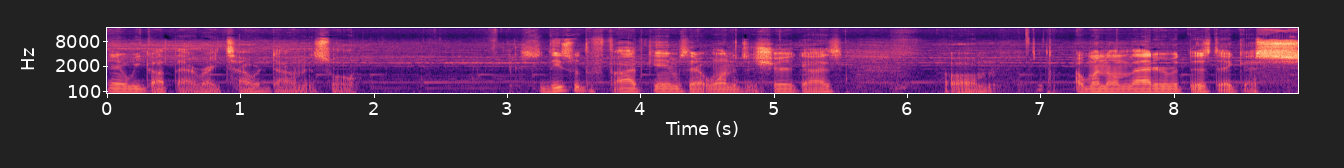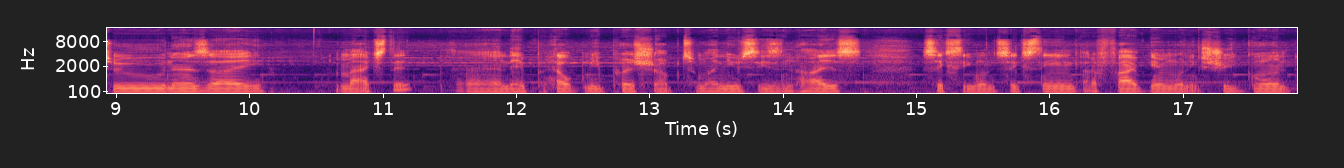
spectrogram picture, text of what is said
And we got that right tower down as well. So these were the five games that I wanted to share, guys. Um, I went on ladder with this deck as soon as I maxed it and it helped me push up to my new season highest 61-16 got a five game winning streak going.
